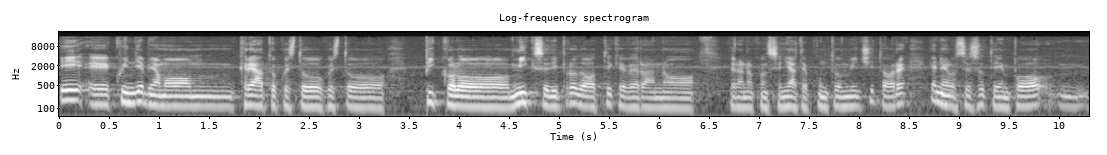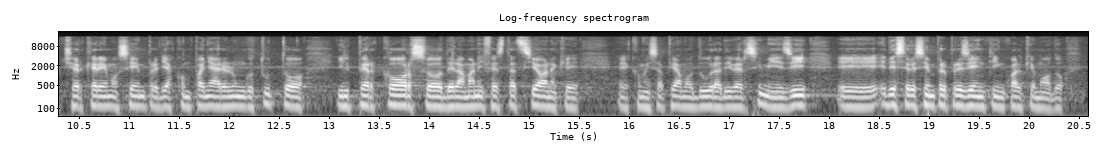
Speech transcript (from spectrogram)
e eh, quindi abbiamo mh, creato questo, questo piccolo mix di prodotti che verranno verranno consegnate appunto a un vincitore e nello stesso tempo mh, cercheremo sempre di accompagnare lungo tutto il percorso della manifestazione che eh, come sappiamo dura diversi mesi e, ed essere sempre presenti in qualche modo.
